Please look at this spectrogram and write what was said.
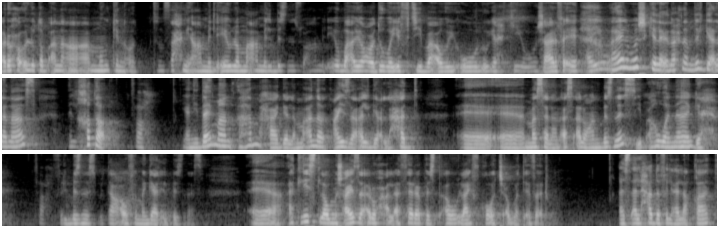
أروح أقول له طب أنا ممكن تنصحني أعمل إيه؟ ولما أعمل business وأعمل إيه؟ وبقى يقعد هو يفتي بقى ويقول ويحكي ومش عارفة إيه. أيوة. هاي المشكلة إنه إحنا بنلجأ لناس الخطأ. صح. يعني دايما أهم حاجة لما أنا عايزة ألجأ لحد آه، آه، مثلا أسأله عن business يبقى هو ناجح صح. في ال business بتاعه في مجال ال business at least لو مش عايزة أروح على therapist أو life coach أو whatever أسأل حدا في العلاقات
